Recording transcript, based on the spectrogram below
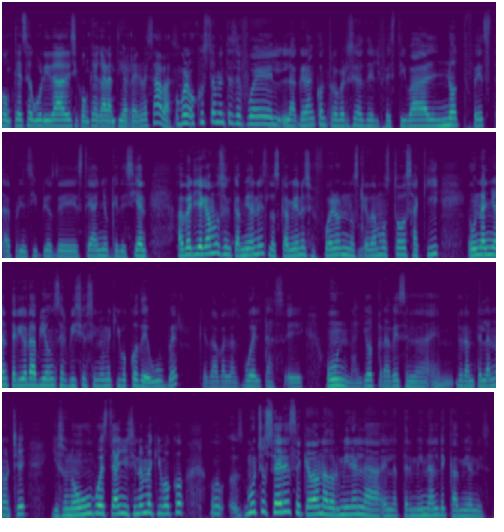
con qué seguridades y con qué garantías regresabas. Bueno, justamente se fue la gran controversia del festival Notfest a principios de este año que decían, a ver, llegamos en camiones, los camiones se fueron, nos quedamos todos aquí. Un año anterior había un servicio, si no me equivoco, de Uber que daba las vueltas eh, una y otra vez en la, durante la noche y eso no hubo este año y si no me equivoco muchos seres se quedaron a dormir en la en la terminal de camiones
